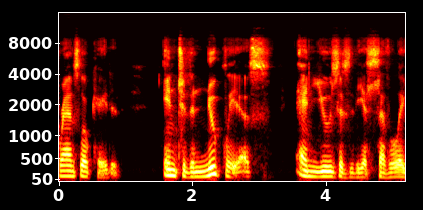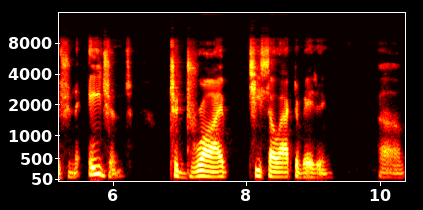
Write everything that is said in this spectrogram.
translocated into the nucleus and used as the acetylation agent to drive T cell activating um,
